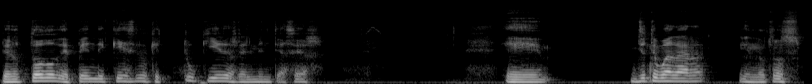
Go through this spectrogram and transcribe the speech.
Pero todo depende qué es lo que tú quieres realmente hacer. Eh, yo te voy a dar en otros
